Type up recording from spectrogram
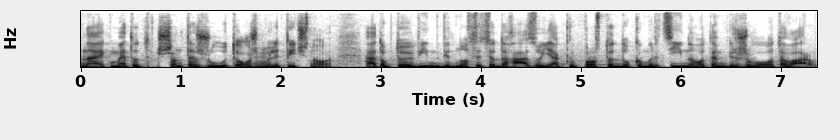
на як метод шантажу того ж політичного. Тобто він відноситься до газу як просто до комерційного там біржового товару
